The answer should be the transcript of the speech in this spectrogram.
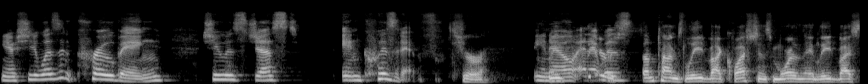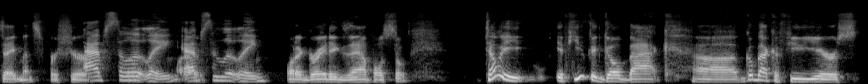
you know, she wasn't probing, she was just inquisitive. Sure. You know, and it was sometimes lead by questions more than they lead by statements for sure. Absolutely. So, absolutely. what a great example. So tell me if you could go back, uh, go back a few years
